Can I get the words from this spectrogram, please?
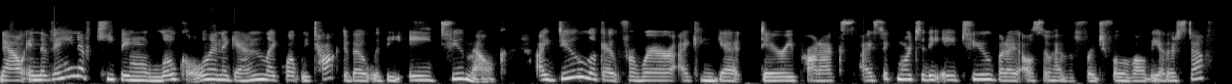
Now, in the vein of keeping local, and again, like what we talked about with the A2 milk, I do look out for where I can get dairy products. I stick more to the A2, but I also have a fridge full of all the other stuff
